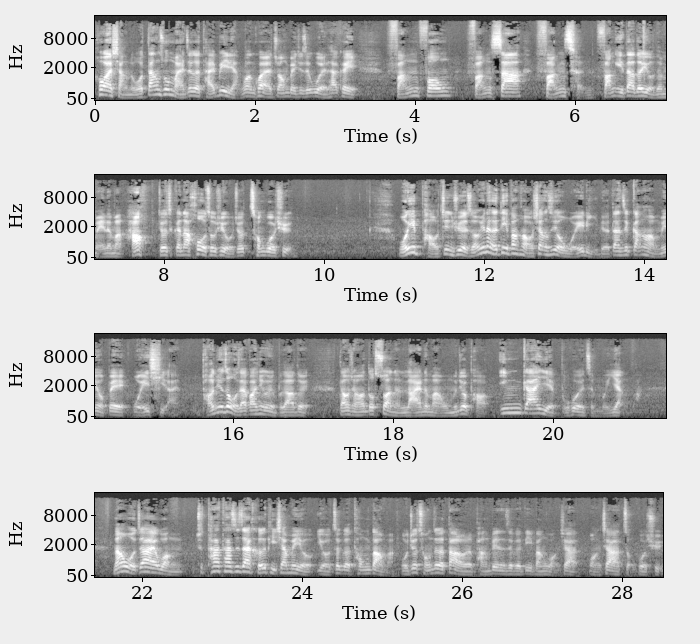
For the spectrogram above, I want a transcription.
后来想的，我当初买这个台币两万块的装备，就是为了它可以防风、防沙、防尘、防一大堆有的没的嘛。好，就是跟它豁出去，我就冲过去。我一跑进去的时候，因为那个地方好像是有围篱的，但是刚好没有被围起来。跑进去之后，我才发现有点不大对。当我想到都算了，来了嘛，我们就跑，应该也不会怎么样吧。然后我再往，就它它是在河体下面有有这个通道嘛，我就从这个大楼的旁边的这个地方往下往下走过去。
